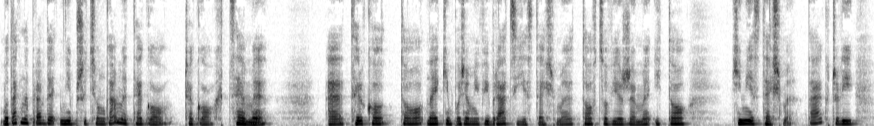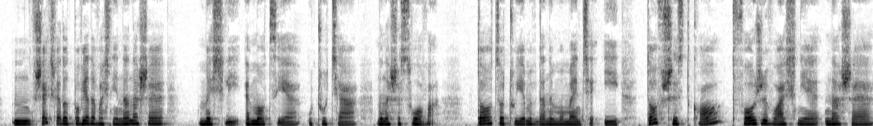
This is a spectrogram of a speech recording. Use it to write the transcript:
Bo tak naprawdę nie przyciągamy tego, czego chcemy, e, tylko to, na jakim poziomie wibracji jesteśmy, to, w co wierzymy i to, kim jesteśmy. Tak? Czyli wszechświat odpowiada właśnie na nasze myśli, emocje, uczucia, na nasze słowa, to, co czujemy w danym momencie. I to wszystko tworzy właśnie nasze,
